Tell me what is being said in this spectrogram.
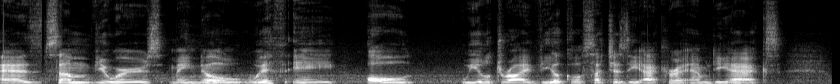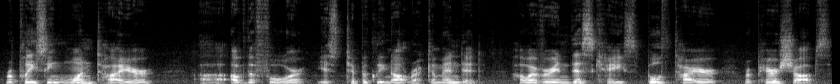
as some viewers may know, with a all-wheel drive vehicle such as the Acura MDX, replacing one tire uh, of the four is typically not recommended. However, in this case, both tire repair shops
